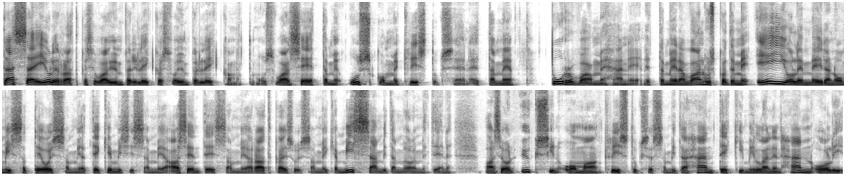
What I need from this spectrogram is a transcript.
tässä ei ole ratkaiseva ympärileikkaus vai ympärileikkaamattomuus, vaan se, että me uskomme Kristukseen, että me turvaamme häneen, että meidän vanhuskotemme ei ole meidän omissa teoissamme ja tekemisissämme ja asenteissamme ja ratkaisuissamme eikä missään mitä me olemme tehneet, vaan se on yksin omaan Kristuksessa, mitä hän teki, millainen hän oli.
